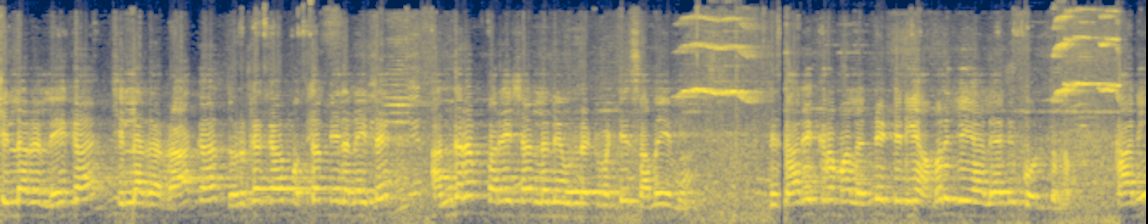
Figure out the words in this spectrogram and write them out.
చిల్లర లేక చిల్లర రాక దొరకక మొత్తం మీదనైతే అందరం పరేషాన్లోనే ఉన్నటువంటి సమయం ఇది. కార్యక్రమాలన్నింటినీ అమలు చేయాలి అని కోరుతున్నాం. కానీ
